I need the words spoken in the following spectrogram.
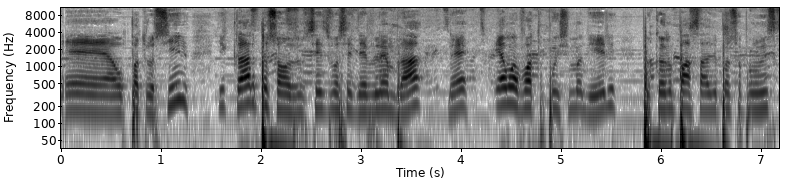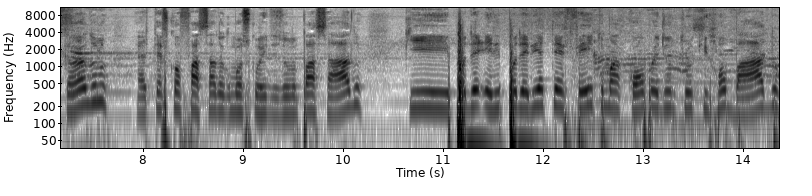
é, o patrocínio. E claro, pessoal, não sei se você deve lembrar, né? É uma volta por cima dele, porque ano passado ele passou por um escândalo, até ficou afastado algumas corridas no ano passado que poder, ele poderia ter feito uma compra de um truque roubado,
